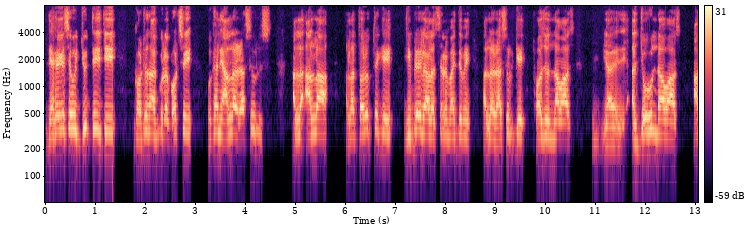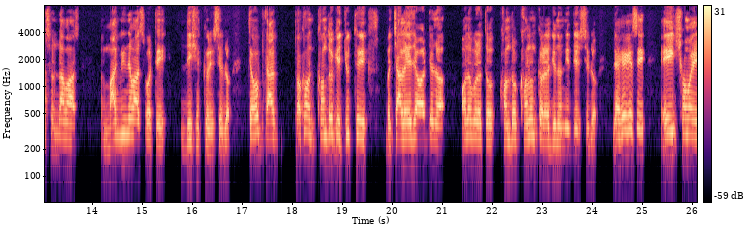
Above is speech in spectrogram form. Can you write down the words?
দেখা গেছে ওই যুদ্ধে যে ঘটনাগুলো ঘটছে ওখানে আল্লাহ রাসুল আল্লাহ আল্লাহ আল্লাহর তরফ থেকে জিব্রাইল আল্লাহ সাল্লামের মাধ্যমে আল্লাহ রাসুলকে ফজর নামাজ জহুর নামাজ আসর নামাজ মাগরি নামাজ পড়তে নিষেধ করেছিল। তো তার তখন খন্দকের যুদ্ধে চালিয়ে যাওয়ার জন্য অনবরত খন্দক খনন করার জন্য নির্দেশ ছিল। দেখা গেছে এই সময়ে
